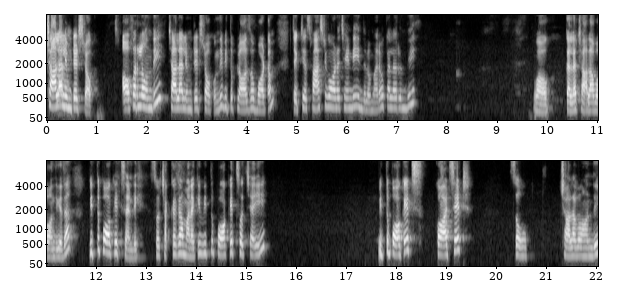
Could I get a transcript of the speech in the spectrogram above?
చాలా లిమిటెడ్ స్టాక్ ఆఫర్లో ఉంది. చాలా లిమిటెడ్ స్టాక్ ఉంది. With palazzo bottom. చెక్ చేసి ఫాస్ట్గా ఆర్డర్ చేయండి. ఇందులో మరో కలర్ ఉంది. వావ్! కలర్ చాలా బాగుంది కదా. విత్ పాకెట్స్ అండి. సో చక్కగా మనకి విత్ పాకెట్స్ వచ్చాయి. With pockets co-ord set. So చాలా బాగుంది.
